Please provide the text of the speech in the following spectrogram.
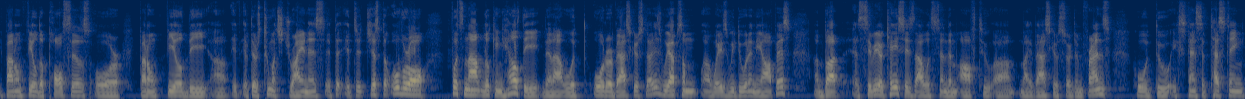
if I don't feel the pulses or if I don't feel the, uh, if, if, there's too much dryness, if the, it's just the overall foot's not looking healthy, then I would order vascular studies. We have some uh, ways we do it in the office, uh, but severe cases, I would send them off to uh, my vascular surgeon friends who do extensive testing.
